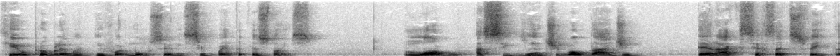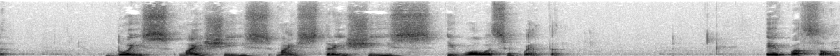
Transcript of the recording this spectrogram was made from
que o problema informou serem 50 questões. Logo, a seguinte igualdade terá que ser satisfeita. 2 mais x mais 3x igual a 50. Equação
